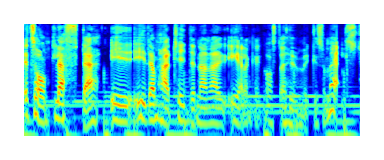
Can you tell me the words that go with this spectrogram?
ett sådant löfte i, i de här tiderna när elen kan kosta hur mycket som helst.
